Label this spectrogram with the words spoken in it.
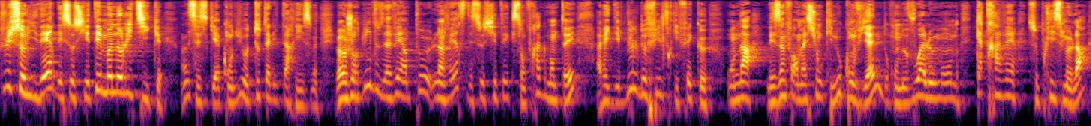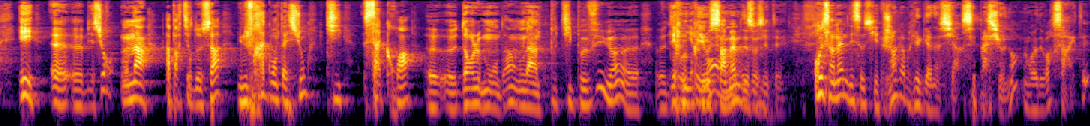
plus solidaires des sociétés monolithiques. Hein, c'est ce qui a conduit au totalitarisme. Ben Aujourd'hui, vous avez un peu l'inverse, des sociétés qui sont fragmentées, avec des bulles de filtre qui fait que on a les informations qui nous conviennent, donc on ne voit le monde qu'à travers ce prisme-là, et euh, euh, bien sûr, on a à partir de ça une fragmentation qui s'accroît euh, dans le monde. Hein. On l'a un petit peu vu hein, dernièrement. Et au sein même des sociétés. Au sein même des sociétés. Jean-Gabriel Ganassia, c'est passionnant, on va devoir s'arrêter.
